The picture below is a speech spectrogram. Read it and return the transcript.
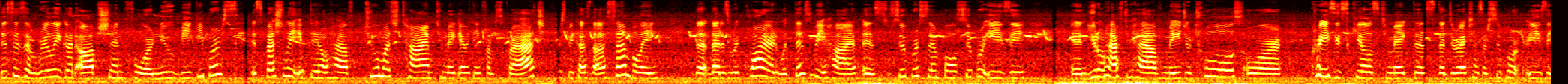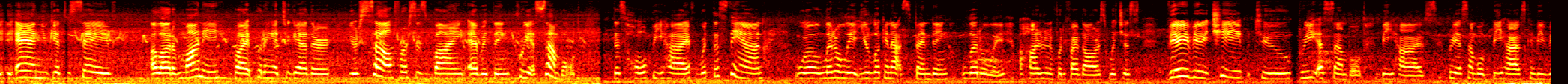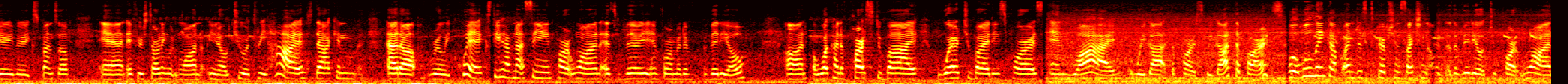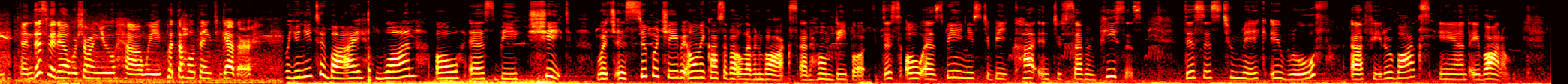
This is a really good option for new beekeepers, especially if they don't have too much time to make everything from scratch. Just because the assembling that, that is required with this beehive is super simple, super easy, and you don't have to have major tools or crazy skills to make this. The directions are super easy and you get to save a lot of money by putting it together yourself versus buying everything pre-assembled. This whole beehive with the stand will literally, you're looking at spending literally $145, which is very, very cheap to pre-assembled beehives. Pre-assembled beehives can be very, very expensive. And if you're starting with one, you know, two or three hives, that can add up really quick. If you have not seen part one, it's a very informative video on what kind of parts to buy, where to buy these parts, and why we got the parts. We got the parts. We'll, we'll link up on the description section of the video to part one. In this video, we're showing you how we put the whole thing together. You need to buy one OSB sheet which is super cheap. It only costs about 11 bucks at Home Depot. This OSB needs to be cut into seven pieces. This is to make a roof feeder box and a bottom.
